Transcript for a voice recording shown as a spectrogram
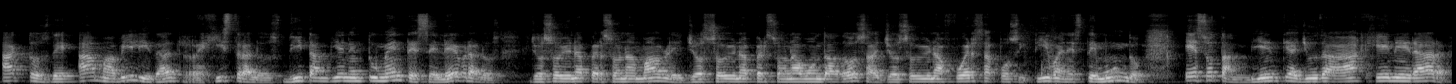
actos de amabilidad, regístralos, di también en tu mente, celébralos. Yo soy una persona amable, yo soy una persona bondadosa, yo soy una fuerza positiva en este mundo. Eso también te ayuda a generar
